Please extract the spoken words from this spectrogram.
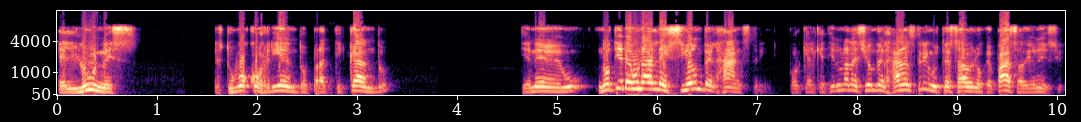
el lunes estuvo corriendo, practicando. Tiene, no tiene una lesión del hamstring, porque el que tiene una lesión del hamstring, usted sabe lo que pasa, Dionisio.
